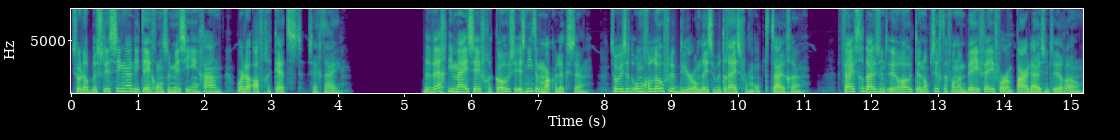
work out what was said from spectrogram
Zodat beslissingen die tegen onze missie ingaan worden afgeketst, zegt hij. De weg die Meijs heeft gekozen is niet de makkelijkste. Zo is het ongelooflijk duur om deze bedrijfsvorm op te tuigen. 50.000 euro ten opzichte van een BV voor een paar duizend euro.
